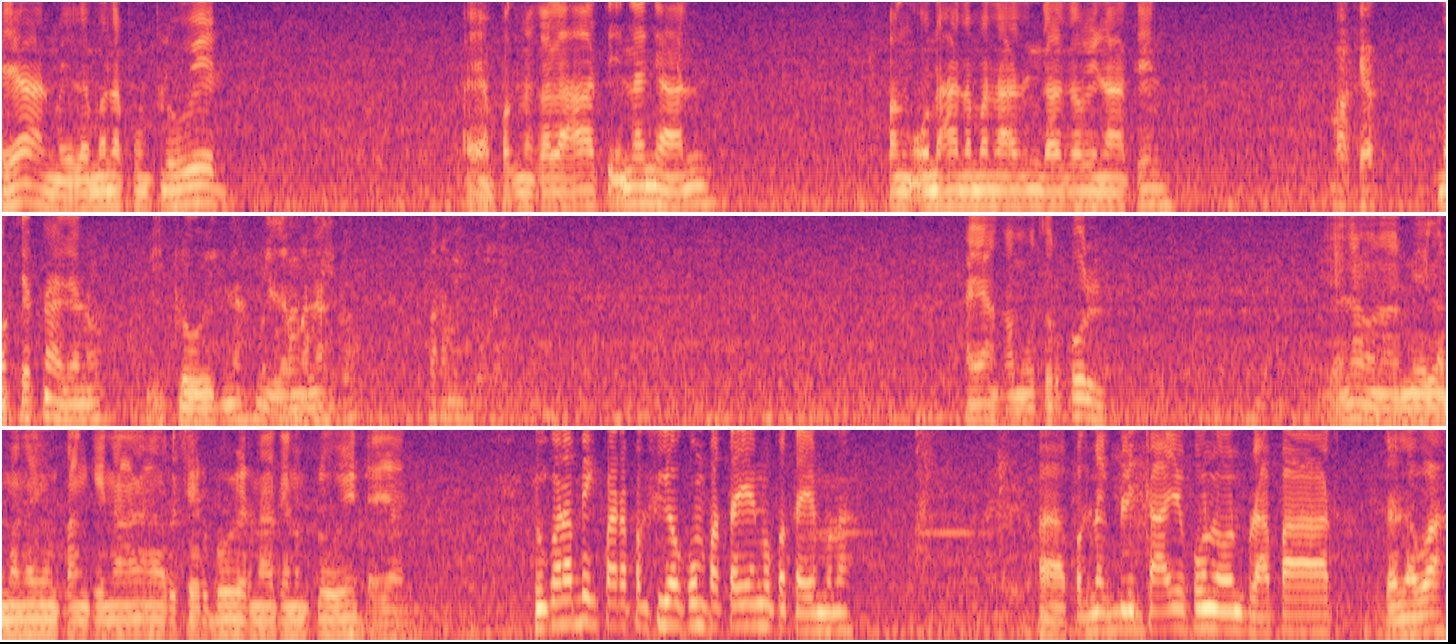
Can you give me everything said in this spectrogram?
ayan may laman na pong fluid ayan pag nakalahati na yan pangunahan naman natin gagawin natin Market? makyat na yan oh may fluid na may laman na Para may bunay. Ayan, kamotor pool. Ayan na, na- may laman na yung tangke na reservoir natin ng fluid. Ayan. Yung kanabig, para pag sigaw kung patayan mo, patayan mo na. Ah, pag nag-bleed tayo po noon, dapat dalawa.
